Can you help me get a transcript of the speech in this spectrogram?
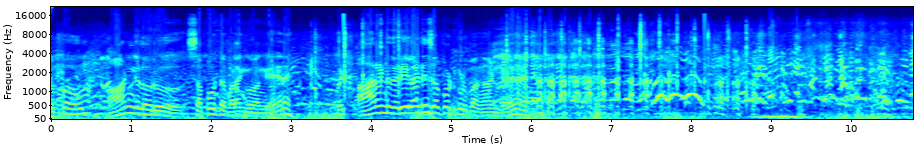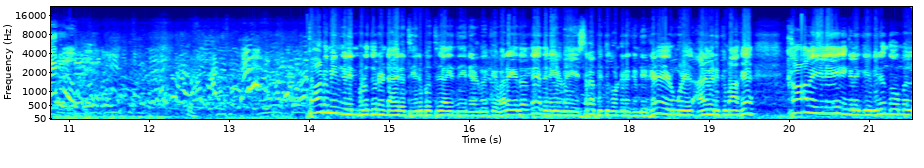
எப்பவும் ஆண்கள் ஒரு சப்போர்ட்டை வழங்குவாங்க. ஏன்னா பெண் ஆரண்டு தெரியலாட்டி சப்போர்ட் கொடுப்பாங்க ஆண்கள். என்ன? பாடுமீன்களின் பொழுது இரண்டாயிரத்தி இருபத்தி ஐந்து நிகழ்வுக்கு வருகை தந்து இந்த நிகழ்வை சிறப்பித்துக் கொண்டிருக்கின்றீர்கள். உங்கள் அனைவருக்குமாக காலையிலே எங்களுக்கு விருந்தோம்பல்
